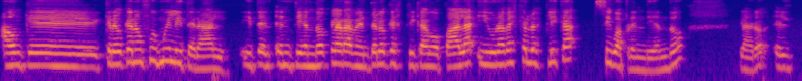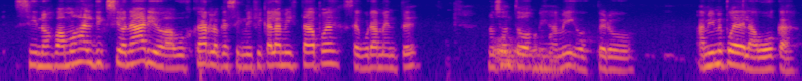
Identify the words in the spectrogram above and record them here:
aunque creo que no fui muy literal y entiendo claramente lo que explica Gopala y una vez que lo explica sigo aprendiendo. Claro, el, si nos vamos al diccionario a buscar lo que significa la amistad, pues seguramente No son todos mis amigos, pero a mí me puede la boca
